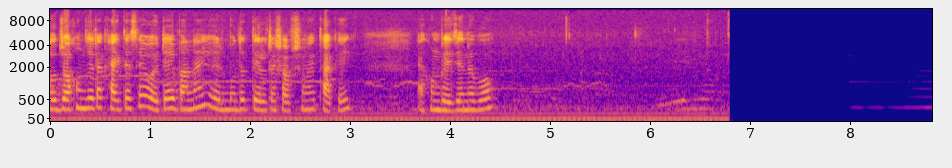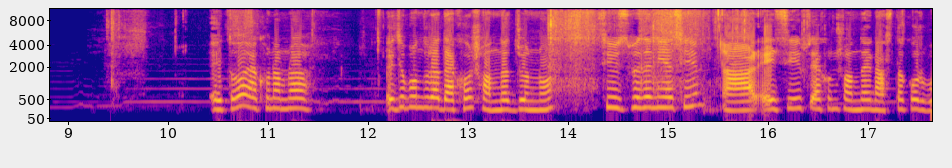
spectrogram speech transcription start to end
ও যখন যেটা খাইতেছে ওইটাই বানাই এর মধ্যে তেলটা সবসময় থাকেই। এখন ভেজে নেব। এই তো এখন আমরা, এই যে বন্ধুরা দেখো সন্ধ্যার জন্য চিপস ভেজে নিয়েছি, আর এই চিপস এখন সন্ধ্যায় নাস্তা করব।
